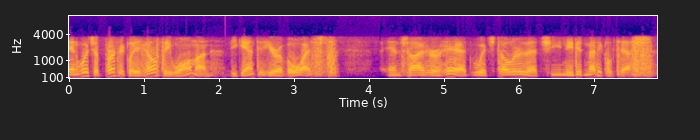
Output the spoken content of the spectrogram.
in which a perfectly healthy woman began to hear a voice inside her head which told her that she needed medical tests.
